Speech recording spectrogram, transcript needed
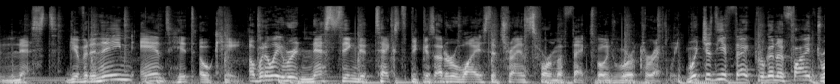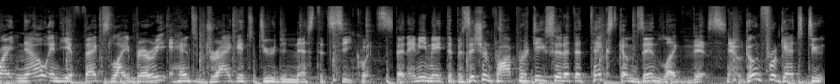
Nest. Give it a name and hit OK. Oh, by the way, we're nesting the text because otherwise the transform effect won't work correctly. Which is the effect we're gonna find right now in the effects library and drag it to the nested sequence. Then animate the position property so that the text comes in like this. Now, don't forget to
